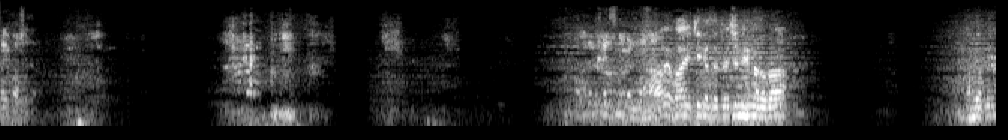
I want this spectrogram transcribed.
সময় ধরে? আরে ভাই ঠিক আছে টেনশন নিন না দাদা। আমি আপনাকে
